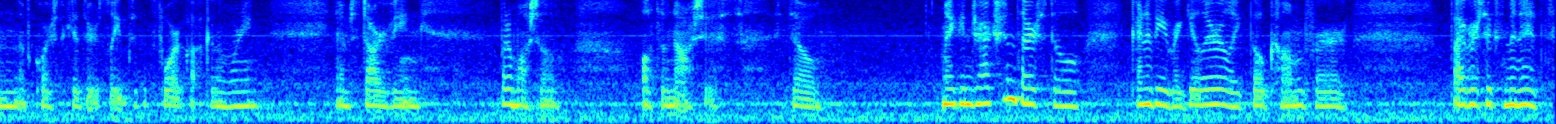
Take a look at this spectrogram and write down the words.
and of course the kids are asleep because it's four o'clock in the morning and I'm starving but I'm also also nauseous. So my contractions are still kind of irregular like they'll come for five or six minutes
